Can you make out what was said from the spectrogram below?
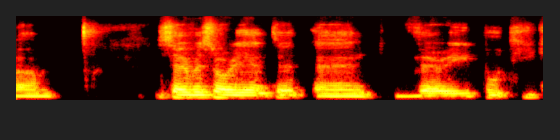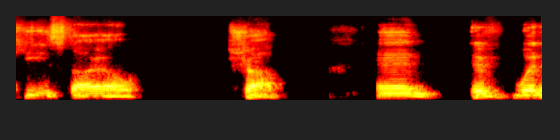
um, service oriented and very boutique style shop. And if when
